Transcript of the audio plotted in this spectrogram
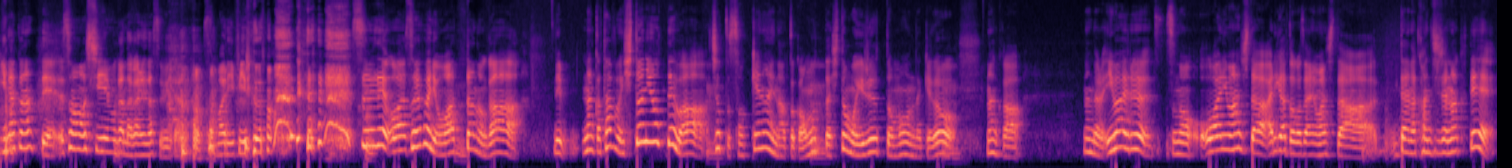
いなくなってそのまま CM が流れ出すみたいな。そのマリーフィールドの。それで終わそういうふうに終わったのが、でなんか多分人によってはちょっとそっけないなとか思った人もいると思うんだけど、うん。なんかなんだろういわゆるその終わりましたありがとうございましたみたいな感じじゃなくて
